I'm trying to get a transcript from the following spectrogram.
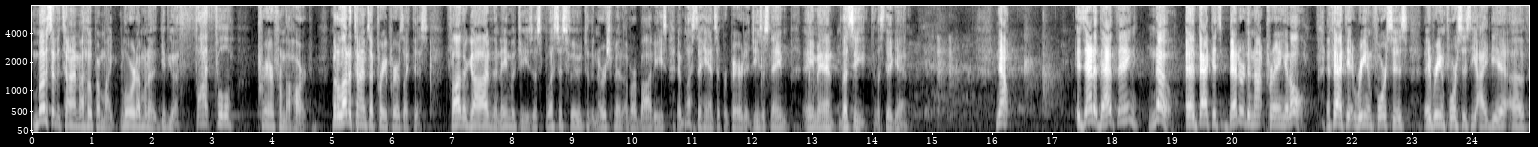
Most of the time, I hope I'm like, Lord, I'm going to give you a thoughtful prayer from the heart. But a lot of times I pray prayers like this Father God, in the name of Jesus, bless this food to the nourishment of our bodies and bless the hands that prepared it. In Jesus' name, amen. Let's eat. Let's dig in. Now, is that a bad thing? No. In fact, it's better than not praying at all. In fact, it reinforces it reinforces the idea of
